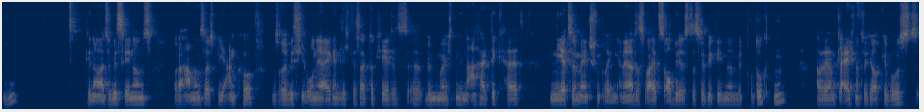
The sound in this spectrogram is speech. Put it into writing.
Mhm. Genau, also wir sehen uns oder haben uns als Bianco unsere Vision ja eigentlich gesagt, okay, das, äh, wir möchten die Nachhaltigkeit näher zu den Menschen bringen. Ja, das war jetzt obvious, dass wir beginnen mit Produkten, aber wir haben gleich natürlich auch gewusst,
